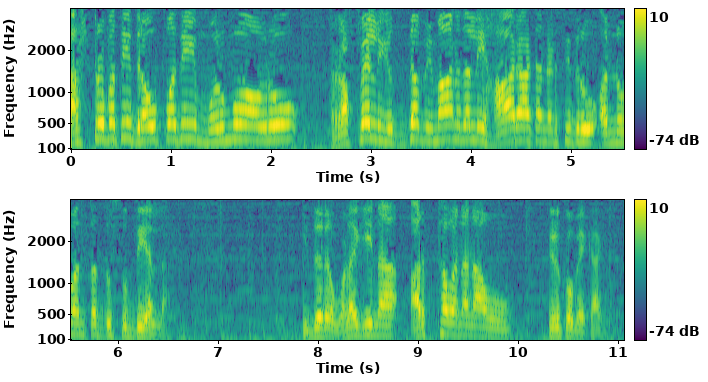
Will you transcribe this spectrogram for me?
ರಾಷ್ಟ್ರಪತಿ ದ್ರೌಪದಿ ಮುರ್ಮು ಅವರು ರಫೇಲ್ ಯುದ್ಧ ವಿಮಾನದಲ್ಲಿ ಹಾರಾಟ ನಡೆಸಿದ್ರು ಅನ್ನುವಂಥದ್ದು ಸುದ್ದಿಯಲ್ಲ. ಇದರ ಒಳಗಿನ ಅರ್ಥವನ್ನ ನಾವು ತಿಳ್ಕೋಬೇಕಾಗಿದೆ.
